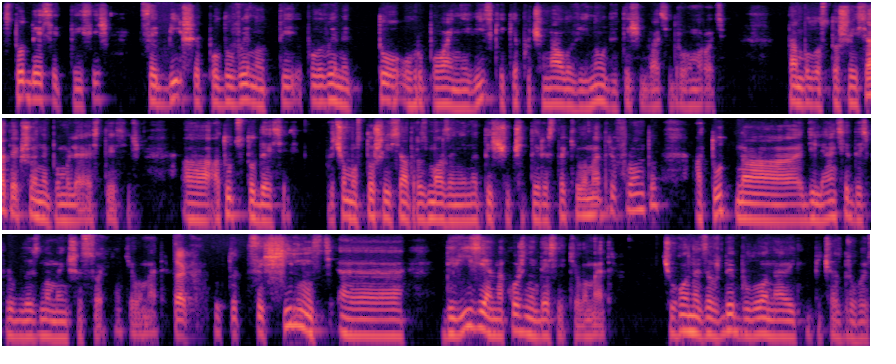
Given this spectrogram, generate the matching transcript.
110 тисяч це більше половину ти- половини того угрупування військ, яке починало війну у 2022 році. Там було 160, якщо я не помиляюсь, тисяч, а, а тут 110. Причому 160 розмазані на 1400 кілометрів фронту, а тут на ділянці десь приблизно менше сотні кілометрів. так. Тобто це щільність е, дивізія на кожні 10 кілометрів, чого не завжди було навіть під час Другої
